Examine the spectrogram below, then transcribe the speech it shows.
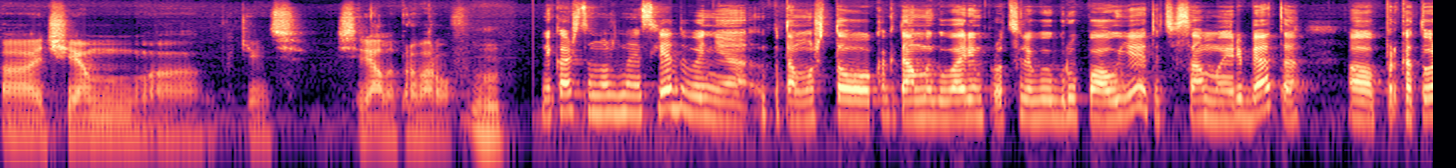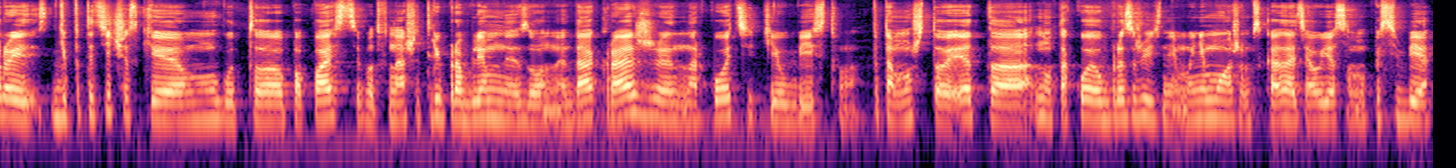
э, чем э, какие-нибудь сериалы про воров. Мне кажется, нужно исследование, потому что когда мы говорим про целевую группу АУЕ, это те самые ребята, которые гипотетически могут а, попасть вот в наши три проблемные зоны, да, кражи, наркотики, убийства. Потому что это, ну, такой образ жизни. Мы не можем сказать, АУЕ само по себе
